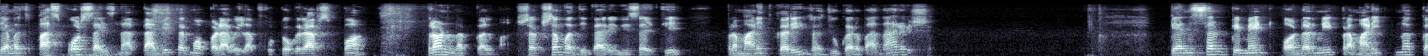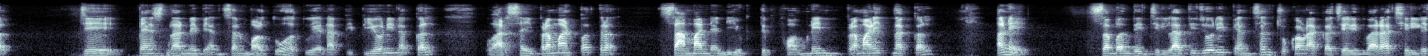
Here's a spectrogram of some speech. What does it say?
તેમજ પાસપોર્ટ સાઇઝના તાજેતરમાં પડાવેલા ફોટોગ્રાફ્સ પણ ત્રણ નકલમાં સક્ષમ અધિકારીની સહીથી પ્રમાણિત કરી રજૂ કરવાના રહેશે. પેન્શન પેમેન્ટ ઓર્ડરની પ્રમાણિત નકલ. જે પેન્શનરને પેન્શન મળતું હતું, એના પીપીઓની નકલ, વારસાઈ પ્રમાણપત્ર, સામાન્ય નિયુક્તિ ફોર્મની પ્રમાણિત નકલ અને સંબંધિત જિલ્લા તિજોરી પેન્શન ચૂકવણા કચેરી દ્વારા છેલ્લે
